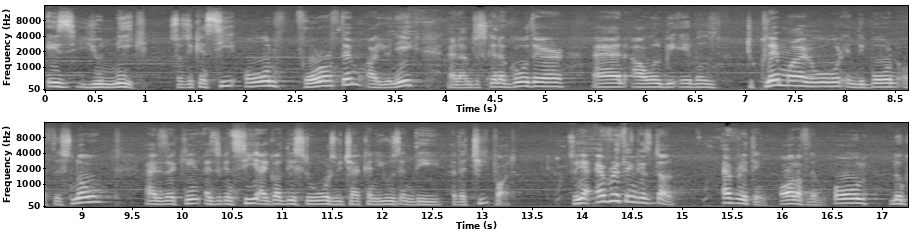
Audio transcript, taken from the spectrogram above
is unique. So as you can see all four of them are unique. And I'm just gonna go there and I will be able to claim my reward in the Born of the Snow. And as, can, as you can see I got these rewards which I can use in the uh, the teapot. So yeah everything is done. Everything all of them all look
